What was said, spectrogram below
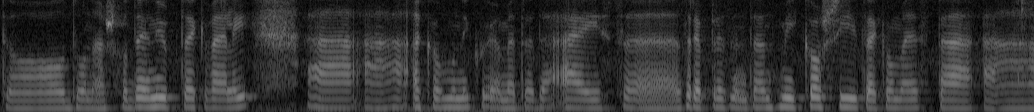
do, do nášho Danube Tech Valley a, a, a komunikujeme teda aj s, s reprezentantmi Košíc ako mesta a,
